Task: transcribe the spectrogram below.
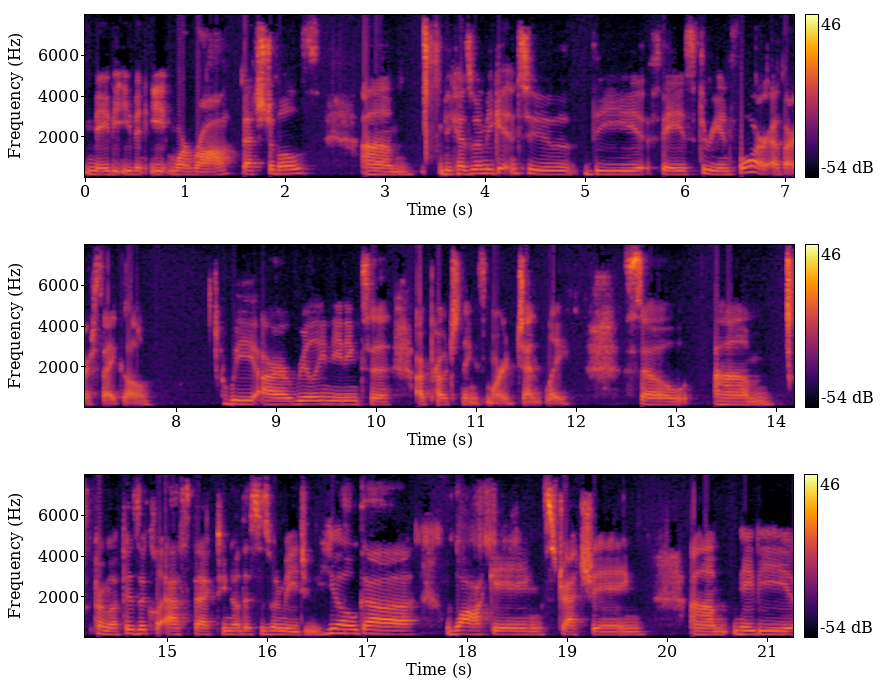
maybe even eat more raw vegetables. Um, because when we get into the phase three and four of our cycle, we are really needing to approach things more gently. So, um, from a physical aspect, you know, this is when we do yoga, walking, stretching, um, maybe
